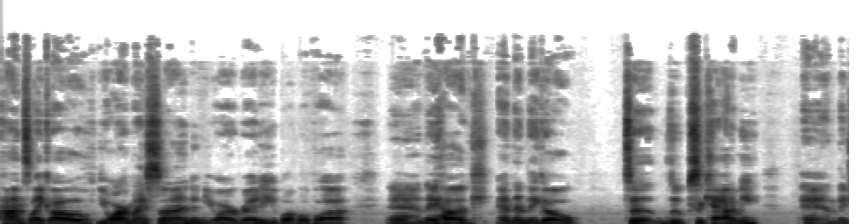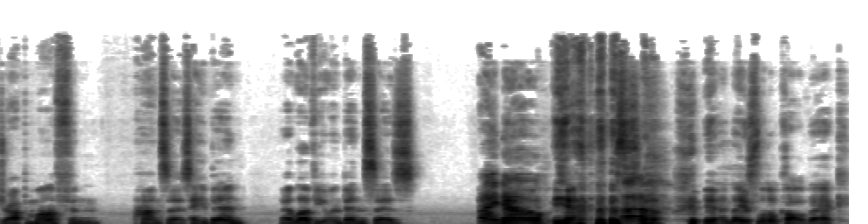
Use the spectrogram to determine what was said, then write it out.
Han's like, "Oh, you are my son, and you are ready." Blah blah blah, and they hug, and then they go to Luke's academy, and they drop him off, and Han says, "Hey Ben, I love you," and Ben says, I know. Yeah. so, yeah, nice little callback.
